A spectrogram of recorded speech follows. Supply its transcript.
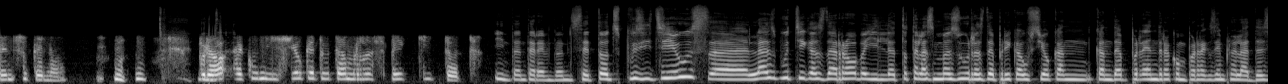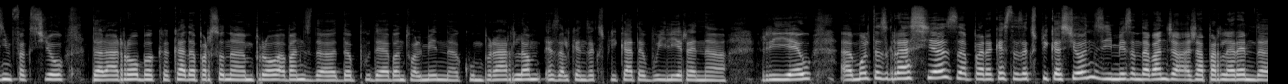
penso que no. Però a condició que tothom respecti tot. Intentarem doncs, ser tots positius. Uh, les botigues de roba i la, totes les mesures de precaució que han, que han de prendre, com per exemple la desinfecció de la roba que cada persona en prou abans de, de poder eventualment uh, comprar-la, és el que ens ha explicat avui l'Irene Rieu. Uh, moltes gràcies per aquestes explicacions i més endavant ja, ja parlarem de,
